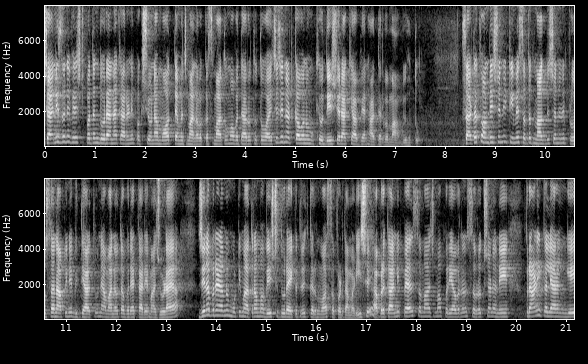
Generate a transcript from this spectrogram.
ચાઇનીઝ અને વેસ્ટ પતંગ દોરાના કારણે પક્ષીઓના મોત તેમજ માનવ અકસ્માતોમાં વધારો થતો હોય છે, જેને અટકાવવાનો મુખ્ય ઉદ્દેશ્ય રાખી અભિયાન હાથ ધરવામાં આવ્યું હતું. સાર્થક ફાઉન્ડેશનની ટીમે સતત માર્ગદર્શન અને પ્રોત્સાહન આપીને વિદ્યાર્થીઓને આ માનવતાભર્યા કાર્યમાં જોડાયા. જેના પરિણામે મોટી માત્રામાં વેસ્ટ દોરા એકત્રિત કરવામાં સફળતા મળી છે. આ પ્રકારની પહેલ સમાજમાં પર્યાવરણ સંરક્ષણ અને પ્રાણી કલ્યાણ અંગે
